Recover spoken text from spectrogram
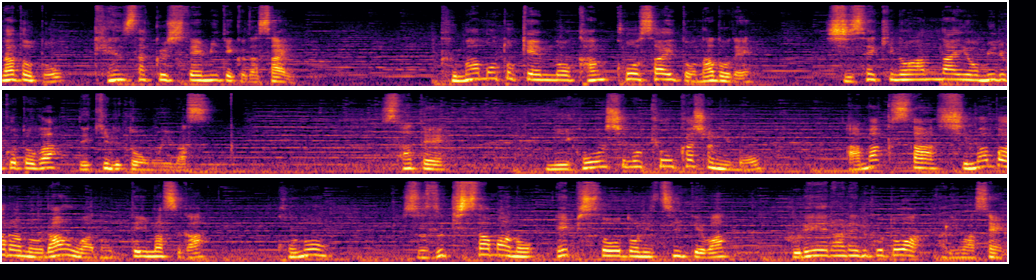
などと検索してみてください。熊本県の観光サイトなどで史跡の案内を見ることができると思います。さて日本史の教科書にも天草島原の乱は載っていますがこの鈴木様のエピソードについては触れられることはありません。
